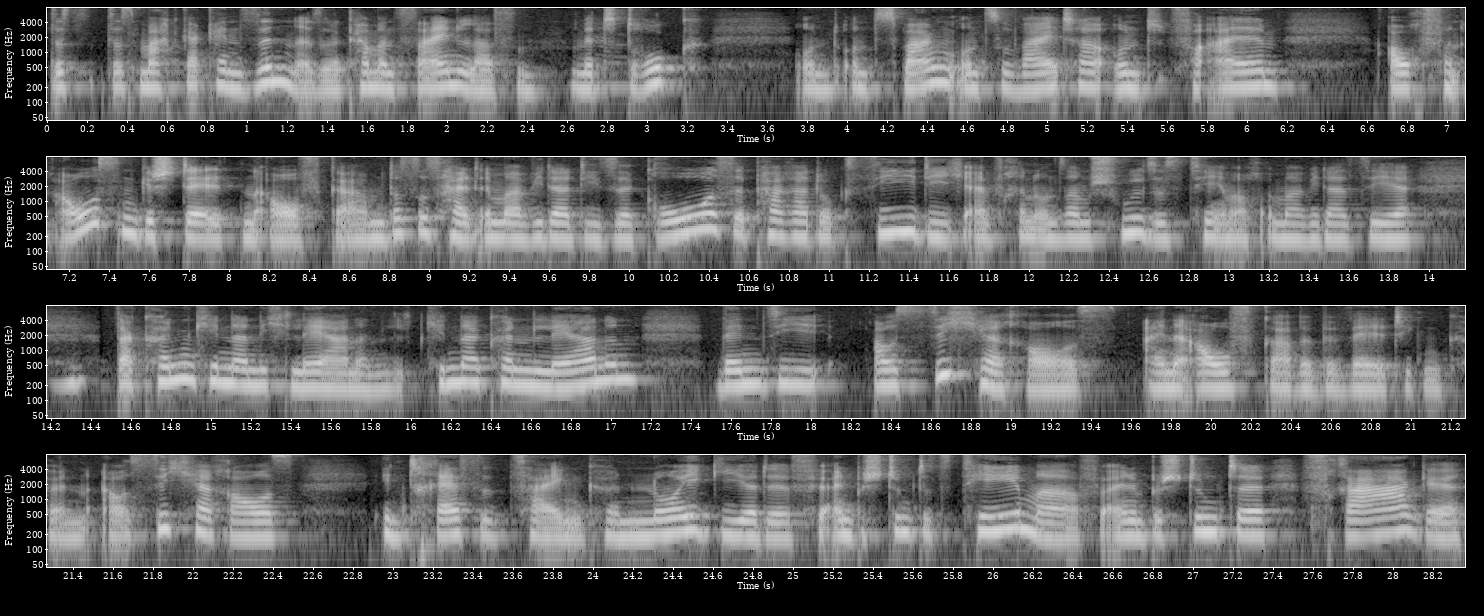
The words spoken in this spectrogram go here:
das, das macht gar keinen Sinn. Also da kann man es sein lassen mit Druck und, und Zwang und so weiter und vor allem auch von außen gestellten Aufgaben. Das ist halt immer wieder diese große Paradoxie, die ich einfach in unserem Schulsystem auch immer wieder sehe. Da können Kinder nicht lernen. Kinder können lernen, wenn sie aus sich heraus eine Aufgabe bewältigen können, aus sich heraus Interesse zeigen können, Neugierde für ein bestimmtes Thema, für eine bestimmte Frage,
